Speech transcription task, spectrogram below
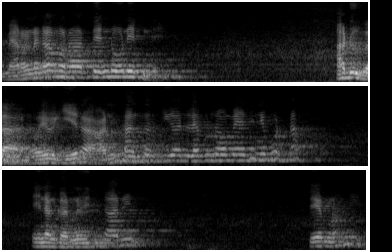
මරණකම රහත් වෙන්න ඕනෙත් නෑ. අඩු ගන්න ඔය කියන ආනිසංස ජීවිත ලැබුණාම ඇතිනේ පොඩ්ඩක්. එහෙනම් කරන විදිහාරින් තේරුණා නේද?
